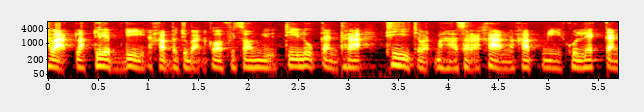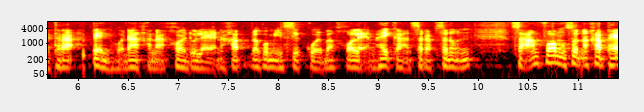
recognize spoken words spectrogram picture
ฉลาดหลักเหลี่ยมดีนะครับปัจจุบันก็ฟิตซ้อมอยู่ที่ลูกกันทระที่จังหวัดมหาสารคามนะครับมีคุณเล็กกันทระเป็นหัวหน้าคณะคอยดูแลนะครับแล้วก็มีเสียกวยบางคอแหลมให้การสนับสนุน 3 ฟอร์มสุดนะครับแพ้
